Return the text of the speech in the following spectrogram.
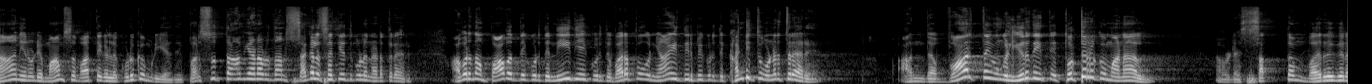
நான் என்னுடைய மாம்ச வார்த்தைகளில் கொடுக்க முடியாது. பரிசுத்தாவியானவர் தான் சகல சத்தியத்துக்குள்ளே நடத்துகிறார் அவர் தான் பாவத்தை குறித்து நீதியை குறித்து வரப்போகும் நியாய தீர்ப்பை குறித்து கண்டித்து உணர்த்துறாரு. அந்த வார்த்தை உங்கள் இருதயத்தை தொட்டிருக்குமானால் அவருடைய சத்தம் வருகிற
